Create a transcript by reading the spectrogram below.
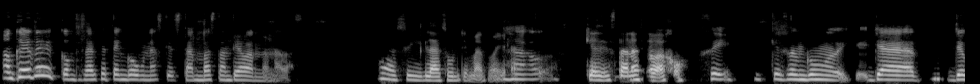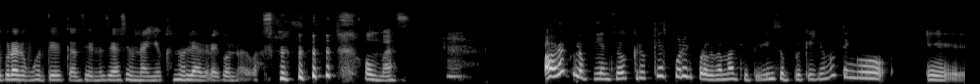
Aunque he de confesar que tengo unas que están bastante abandonadas. Ah, sí, las últimas, ¿no? Que están hasta abajo. Sí, que son como de que ya, yo creo a lo mejor tiene canciones de hace un año que no le agrego nuevas. o más. Ahora que lo pienso, creo que es por el programa que utilizo, porque yo no tengo, eh,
